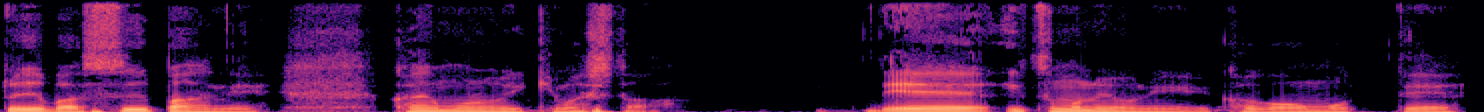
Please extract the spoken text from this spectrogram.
例えばスーパーに買い物行きました。で、いつものようにカゴを持って、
